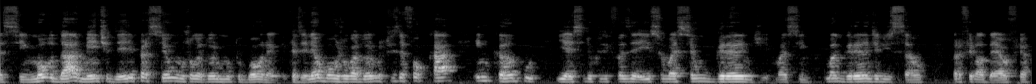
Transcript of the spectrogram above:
assim, moldar a mente dele para ser um jogador muito bom, né? Quer dizer, ele é um bom jogador, mas precisa focar em campo, e aí se ele conseguir fazer isso, vai ser um grande, mas assim, uma grande edição para a Filadélfia.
